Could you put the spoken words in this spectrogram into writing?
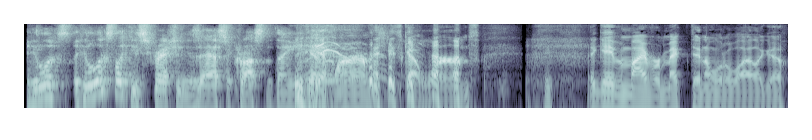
he looks he looks like he's scratching his ass across the thing. He got worms. He's got worms. they gave him ivermectin a little while ago.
